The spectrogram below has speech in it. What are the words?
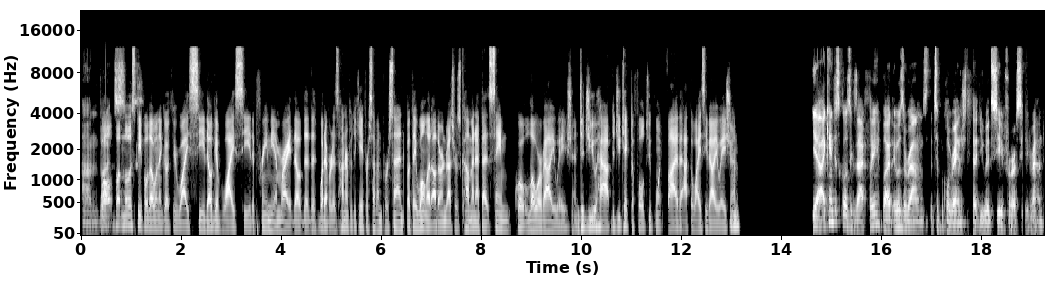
Um, but, well, but most people though, when they go through YC, they'll give YC the premium, right? They'll the, the whatever it is, 150k for seven percent, but they won't let other investors come in at that same quote lower valuation. Did you have? Did you take the full 2.5 at the YC valuation? Yeah, I can't disclose exactly, but it was around the typical range that you would see for a seed round.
